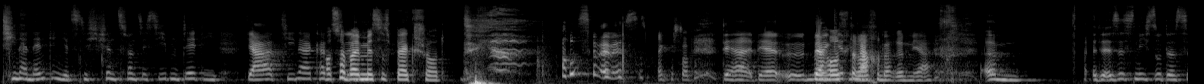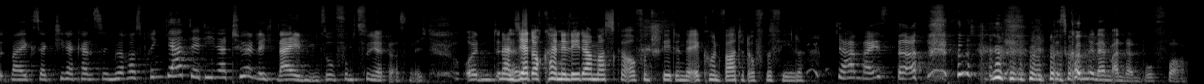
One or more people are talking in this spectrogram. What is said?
Tina nennt ihn jetzt nicht 24-7 Daddy. Ja, Tina kannst außer bei Mrs. Backshot. Außer erstes Mal gestorben. Der, der, äh, Der Hausdrachen. Nachbarin, ja. Ähm, es ist nicht so, dass Mike sagt, Tina, kannst du den Müll rausbringen? Ja, Daddy, natürlich. Nein, so funktioniert das nicht. Und Nein, äh, sie hat auch keine Ledermaske auf und steht in der Ecke und wartet auf Befehle. ja, Meister. das kommt in einem anderen Buch vor.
